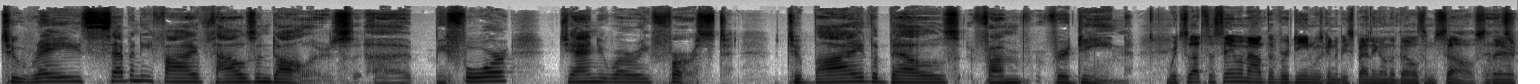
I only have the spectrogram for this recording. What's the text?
to raise $75,000 uh, before January 1st to buy the bells from Verdin. Which that's the same amount that Verdin was going to be spending on the bells themselves. So they're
